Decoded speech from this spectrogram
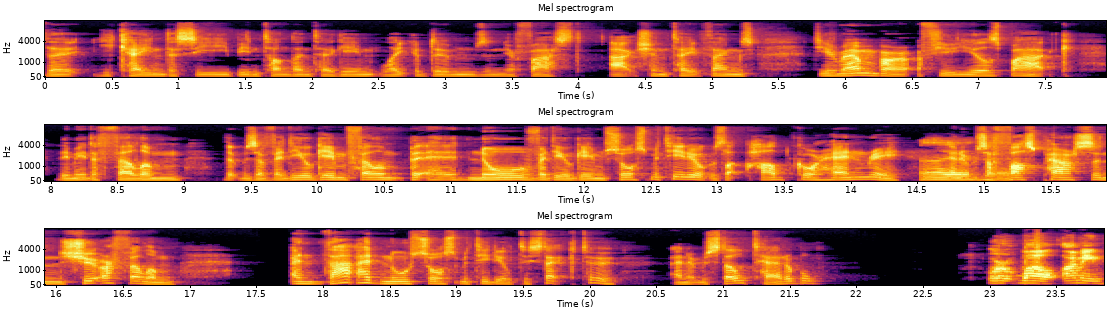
that you kind of see being turned into a game, like your Dooms and your fast action type things. Do you remember a few years back they made a film that was a video game film, but it had no video game source material. It was like Hardcore Henry, Oh, and it was a first person shooter film, and that had no source material to stick to, and it was still terrible. Or well, I mean,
